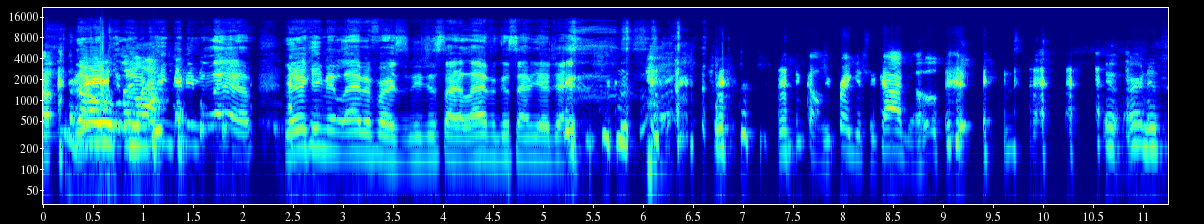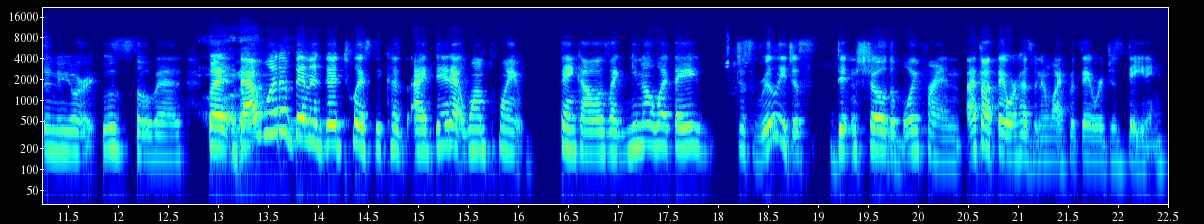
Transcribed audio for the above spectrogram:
Uh, The Larry, Larry. King didn't even laugh. Larry King didn't laugh at first, and he just started laughing because Samuel Jackson. Call me Frank in Chicago. Ernest in New York. It was so bad. But Oh, that no. would have been a good twist because I did at one point think I was like, you know what? They just really just didn't show the boyfriend. I thought they were husband and wife, but they were just dating.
